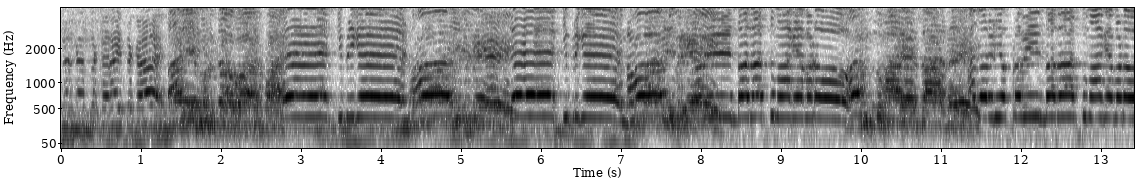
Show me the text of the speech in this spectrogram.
सरकारचं करायचं काय? देश की ब्रिगेड. देश की ब्रिगेड. प्रवीण दादा तुम आगे बढ़ो. हम तुम्हारे साथ हैं. आदरणीय प्रवीण दादा तुम आगे बढ़ो.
